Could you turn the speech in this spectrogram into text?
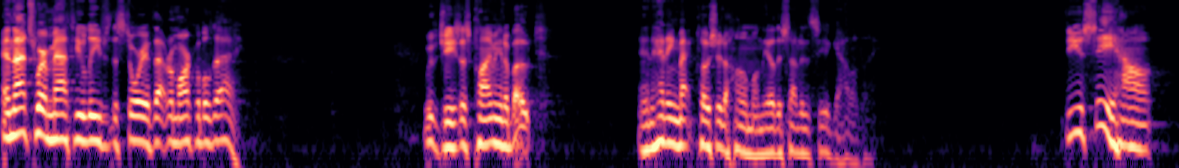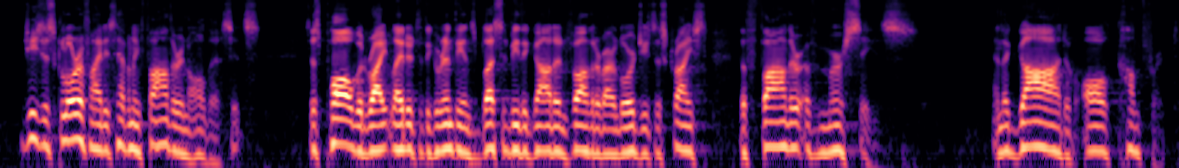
And that's where Matthew leaves the story of that remarkable day with Jesus climbing in a boat and heading back closer to home on the other side of the Sea of Galilee. Do you see how Jesus glorified his heavenly Father in all this? It's just Paul would write later to the Corinthians Blessed be the God and Father of our Lord Jesus Christ, the Father of mercies and the God of all comfort.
